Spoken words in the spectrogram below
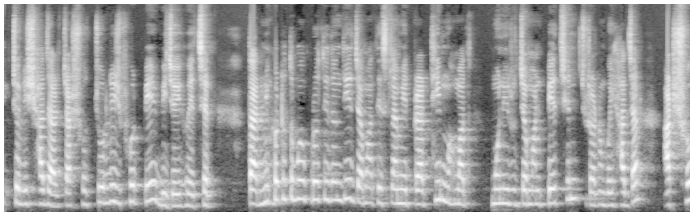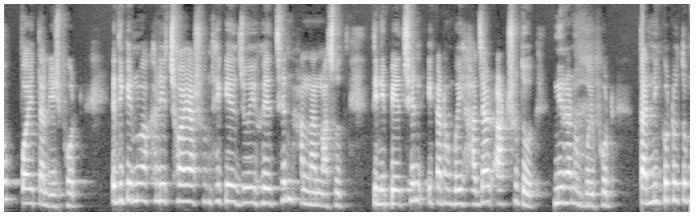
একচল্লিশ হাজার চারশো চল্লিশ ভোট পেয়ে বিজয়ী হয়েছেন। তার নিকটতম প্রতিদ্বন্দ্বী জামাত ইসলামের প্রার্থী মোহাম্মদ মনিরুজ্জামান পেয়েছেন চুরানব্বই হাজার আটশো পঁয়তাল্লিশ ভোট। এদিকে নোয়াখালী ছয় আসন থেকে জয়ী হয়েছেন হান্নান মাসুদ। তিনি পেয়েছেন একানব্বই হাজার আটশত নিরানব্বই ভোট। তার নিকটতম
